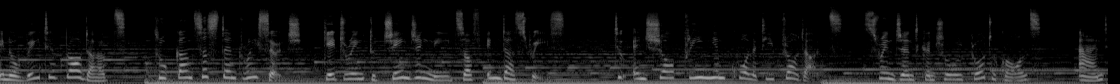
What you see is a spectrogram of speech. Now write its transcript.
innovative products through consistent research catering to changing needs of industries. To ensure premium quality products, stringent control protocols, and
